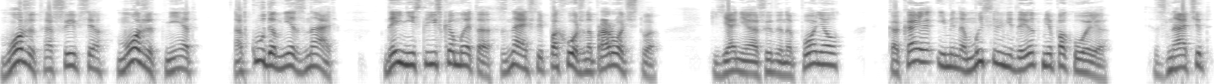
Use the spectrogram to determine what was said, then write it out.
Может, ошибся, может, нет. Откуда мне знать? Да и не слишком это, знаешь ли, похоже на пророчество. Я неожиданно понял, какая именно мысль не дает мне покоя. Значит,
